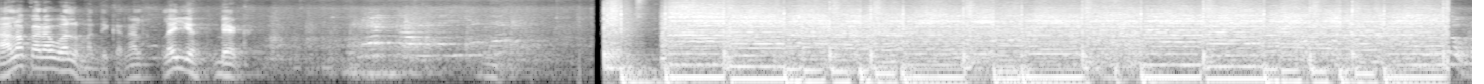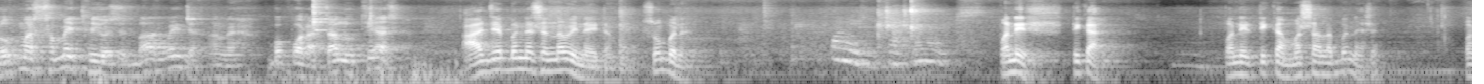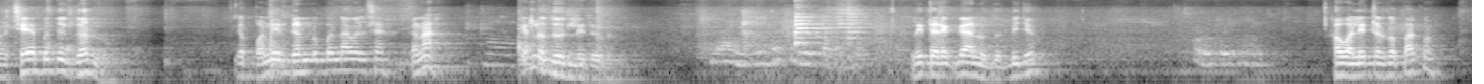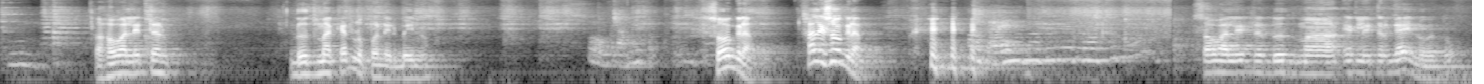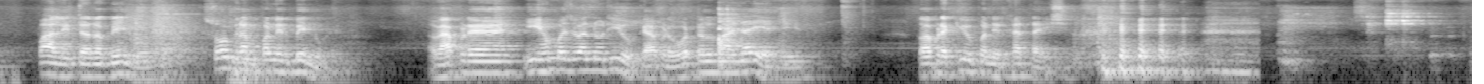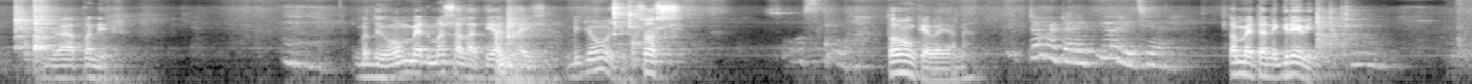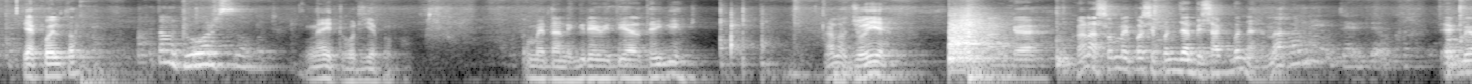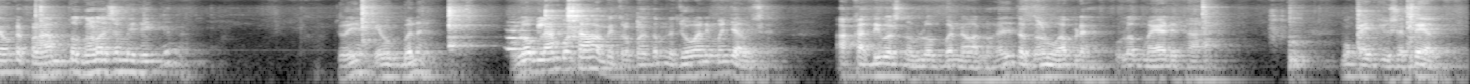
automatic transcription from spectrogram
હાલો, કરાવું. હાલો દીકરા હાલો, લઈ લ્યો, બેગ. સમય થયો છે બાર વાગ્યા અને બપોરા ચાલુ થયા છે. આજે બને છે નવીન આઈટમ શું બને? પનીર ટીકા. પનીર ટીકા મસાલા બને છે. પણ છે બધું ઘરનું. જો પનીર ઘરનું બનાવેલ છે કે ના? કેટલું દૂધ લીધું હતું? લીટર એક ગાનું દૂધ બીજું? હવા લીટર તો પાકું ને? તો હવા લીટર દૂધમાં કેટલું પનીર બન્યું? સો ગ્રામ. ખાલી સો ગ્રામ. સવા લીટર દૂધમાં એક લીટર ગાયનું હતું, પાંચ લીટર ભેંસનું હતું. સો ગ્રામ પનીર બેનું હવે આપણે એ સમજવાનું રહ્યું કે આપણે હોટલમાં જઈએ છીએ, તો આપણે કયું પનીર ખાતા હશે આ પનીર. બધું હોમમેડ મસાલા તૈયાર થાય છે. બીજું શું છે? સોસ. તો શું કહેવાય આને? ટમેટાની પ્યોરી છે. ટમેટાની ગ્રેવી. ક્યાં ખોલ તો. તમે ઢોરશો નહીં ઢોરીએ બાપા ટમેટાની ગ્રેવી તૈયાર થઈ ગઈ. હાલો જોઈએ. કારણ કે ઘણા સમય પછી પંજાબી શાક બને ને? એક બે વખત પણ આમ તો ઘણો સમય થઈ ગયો ને. જોઈએ, કેવું બને? વ્લોગ લાંબો થવા મિત્રો, પણ તમને જોવાની મજા આવશે. આખા દિવસનો વ્લોગ બનાવવાનો. હજી તો ઘણું આપણે વ્લોગમાં એડ થાય મુકાઈ ગયું છે તેલ.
